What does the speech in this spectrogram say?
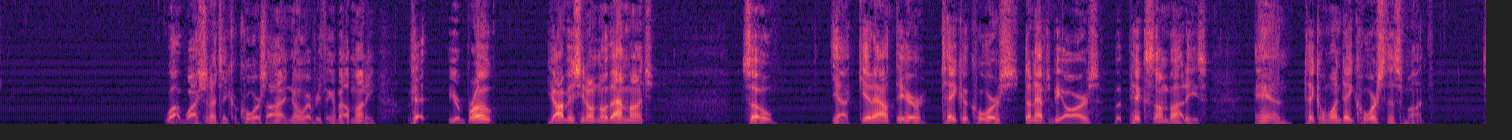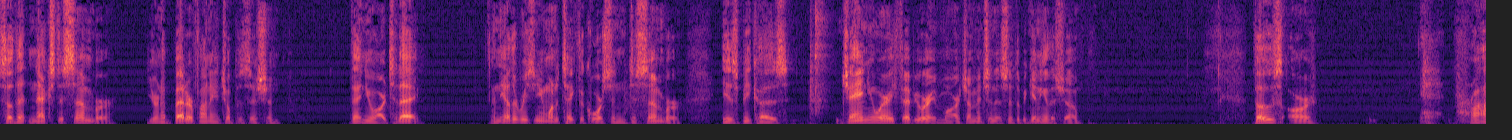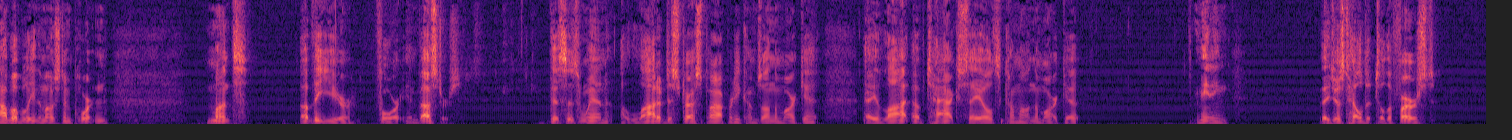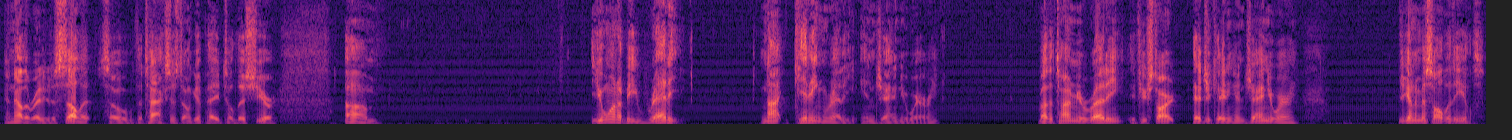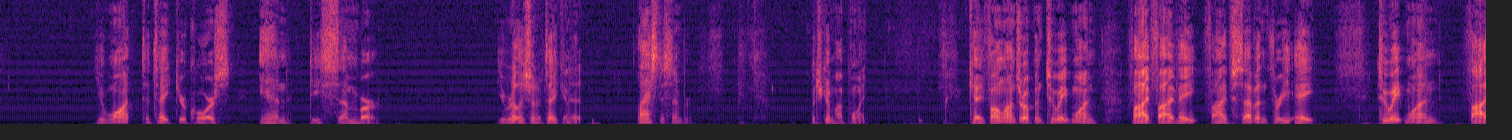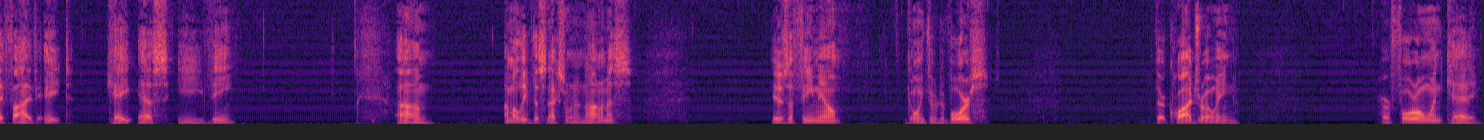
Well, why should I take a course? I know everything about money. You're broke. You obviously don't know that much. So, yeah, get out there, take a course. Doesn't have to be ours, but pick somebody's and take a one day course this month so that next December you're in a better financial position than you are today. And the other reason you want to take the course in December is because January, February, and March, I mentioned this at the beginning of the show, those are probably the most important months of the year for investors. This is when a lot of distressed property comes on the market, a lot of tax sales come on the market, meaning they just held it till the first, and now they're ready to sell it, so the taxes don't get paid till this year. Um, you want to be ready, not getting ready in January. By the time you're ready, if you start educating in January, you're going to miss all the deals. You want to take your course in December. You really should have taken it last December. But you get my point. Okay, phone lines are open 281 558 5738. 281 558 KSEV. Um, I'm going to leave this next one anonymous. It is a female going through divorce. They're QDROing her 401k,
